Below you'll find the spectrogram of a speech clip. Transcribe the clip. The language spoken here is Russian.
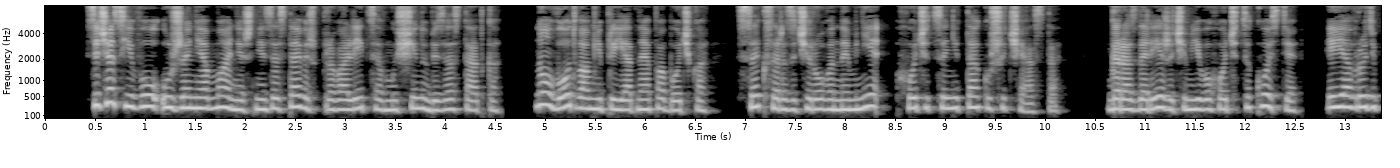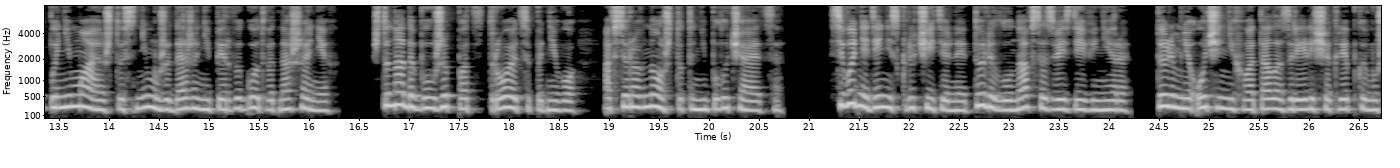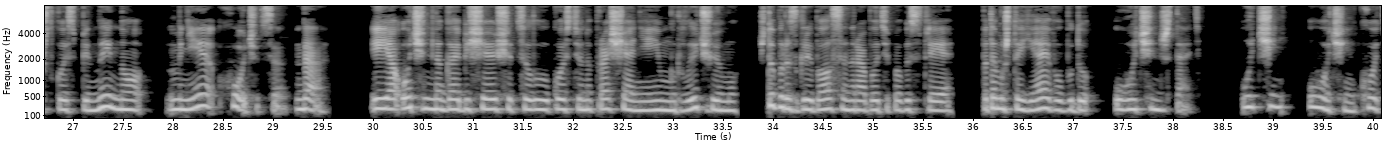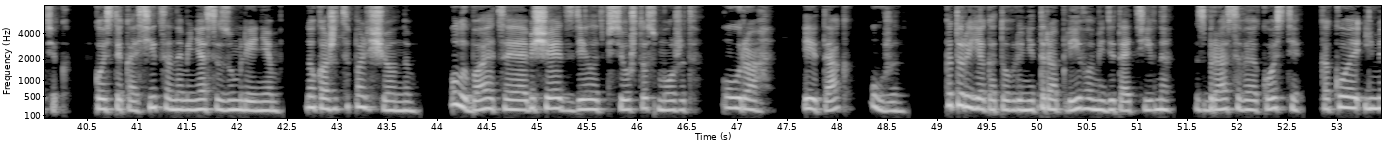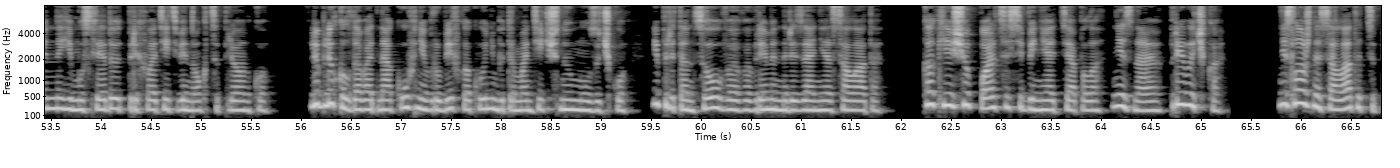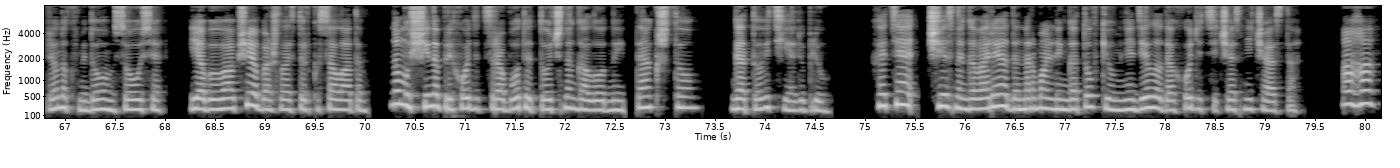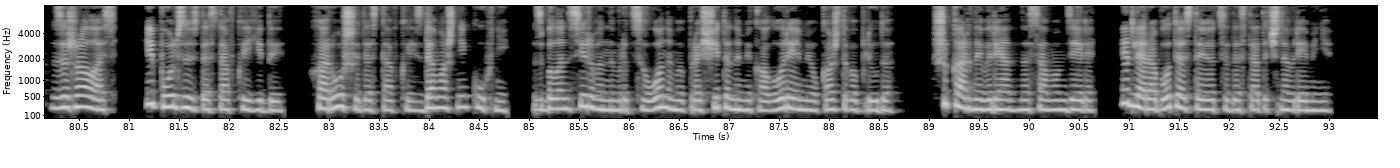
Сейчас его уже не обманешь, не заставишь провалиться в мужчину без остатка. Ну вот вам неприятная побочка. Секса, разочарованной мне, хочется не так уж и часто. Гораздо реже, чем его хочется Косте, и я вроде понимаю, что с ним уже даже не первый год в отношениях, что надо бы уже подстроиться под него, а все равно что-то не получается. Сегодня день исключительный, то ли луна в созвездии Венеры, то ли мне очень не хватало зрелища крепкой мужской спины, но мне хочется, да. И я очень многообещающе целую Костю на прощание и мурлычу ему, чтобы разгребался на работе побыстрее, потому что я его буду очень ждать. Очень-очень, котик. Костя косится на меня с изумлением, но кажется польщенным. Улыбается и обещает сделать все, что сможет. Ура! Итак, ужин который я готовлю неторопливо, медитативно, сбрасывая кости, какое именно ему следует прихватить венок цыпленку. Люблю колдовать на кухне, врубив какую-нибудь романтичную музычку и пританцовывая во время нарезания салата. Как еще пальцы себе не оттяпала, не знаю, привычка. Несложный салат и цыпленок в медовом соусе. Я бы вообще обошлась только салатом, но мужчина приходит с работы точно голодный, так что готовить я люблю. Хотя, честно говоря, до нормальной готовки у меня дело доходит сейчас нечасто. Ага, зажралась. И пользуюсь доставкой еды. Хорошей доставкой, с домашней кухней, сбалансированным рационом и просчитанными калориями у каждого блюда. Шикарный вариант на самом деле, и для работы остается достаточно времени.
